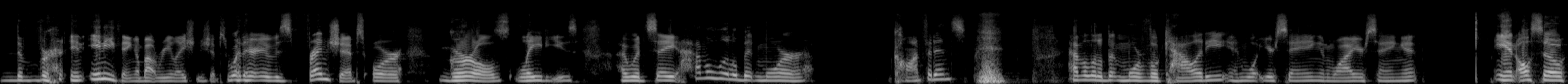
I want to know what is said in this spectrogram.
the in anything about relationships, whether it was friendships or girls, ladies, I would say have a little bit more confidence, have a little bit more vocality in what you're saying and why you're saying it. And also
